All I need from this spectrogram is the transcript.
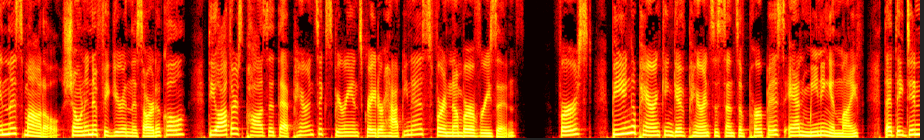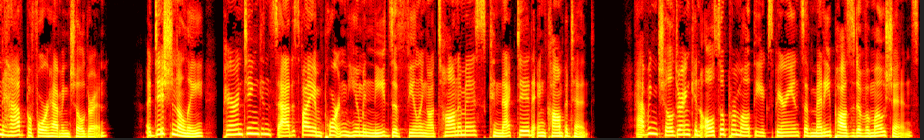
In this model, shown in a figure in this article, the authors posit that parents experience greater happiness for a number of reasons. First, being a parent can give parents a sense of purpose and meaning in life that they didn't have before having children. Additionally, parenting can satisfy important human needs of feeling autonomous, connected, and competent. Having children can also promote the experience of many positive emotions,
